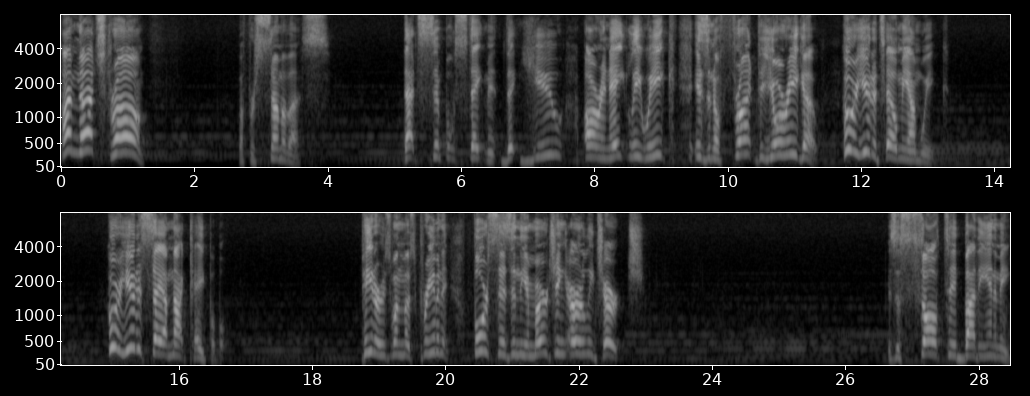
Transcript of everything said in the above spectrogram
I'm not strong. But for some of us, that simple statement that you are innately weak is an affront to your ego. Who are you to tell me I'm weak? Who are you to say I'm not capable? Peter, who's one of the most preeminent forces in the emerging early church, is assaulted by the enemy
